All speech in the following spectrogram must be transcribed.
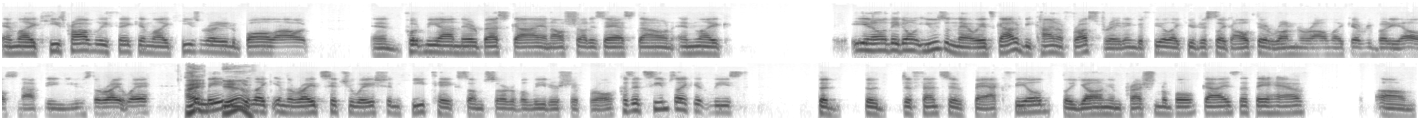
and like he's probably thinking like he's ready to ball out and put me on their best guy, and I'll shut his ass down. And like, you know, they don't use him that way. It's got to be kind of frustrating to feel like you're just like out there running around like everybody else, not being used the right way. So I- maybe yeah. like in the right situation, he takes some sort of a leadership role because it seems like at least the the defensive backfield, the young impressionable guys that they have, um,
